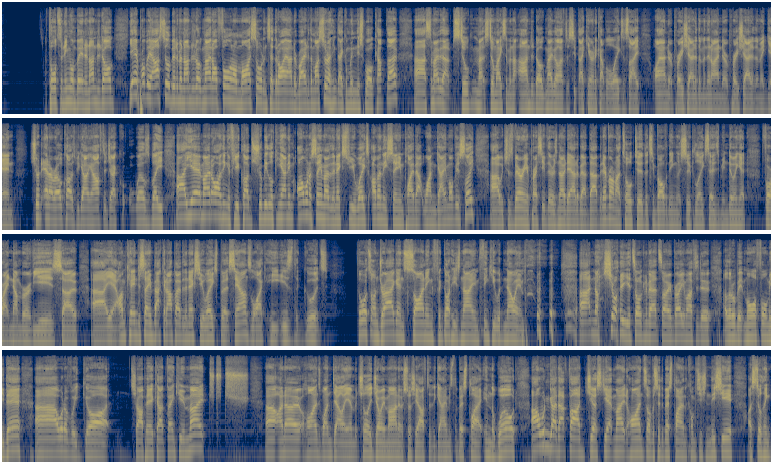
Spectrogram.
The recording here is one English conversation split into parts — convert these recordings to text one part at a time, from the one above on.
Thoughts on England being an underdog? Yeah, probably are still a bit of an underdog, mate. I've fallen on my sword and said that I underrated them. I still don't think they can win this World Cup, though. Uh, so maybe that still still makes them an underdog. Maybe I'll have to sit back here in a couple of weeks and say I underappreciated them, and then I underappreciated them again. Should NRL clubs be going after Jack Welsby? Uh, yeah, mate, I think a few clubs should be looking at him. I want to see him over the next few weeks. I've only seen him play that one game, obviously, uh, which is very impressive. There is no doubt about that. But everyone I talk to that's involved with the English Super League says he's been doing it for a number of years. So, uh, yeah, I'm keen to see him back it up over the next few weeks, but it sounds like he is the goods. Thoughts on Dragon signing? Forgot his name. Think you would know him. uh, not sure who you're talking about. Sorry, bro. You might have to do a little bit more for me there. Uh, what have we got? Sharp haircut. Thank you, mate. Uh, I know Hynes won Dally M, but surely Joey Manu, especially after the game, is the best player in the world. I wouldn't go that far just yet, mate. Hynes, obviously the best player in the competition this year. I still think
